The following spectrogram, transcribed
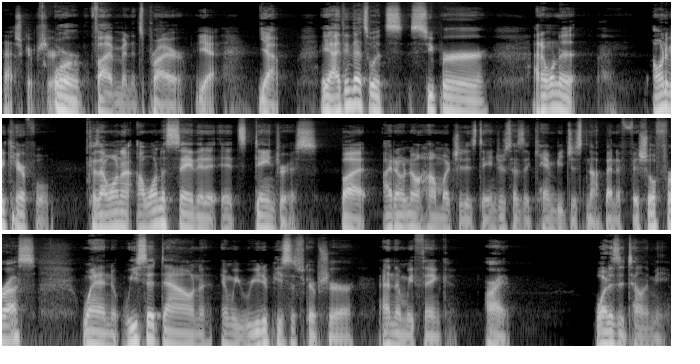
that scripture. Or five minutes prior. yeah, Yeah. Yeah, I think that's what's super I don't want to I want to be careful because I want to I want to say that it, it's dangerous, but I don't know how much it is dangerous as it can be just not beneficial for us when we sit down and we read a piece of scripture and then we think, "All right, what is it telling me?"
